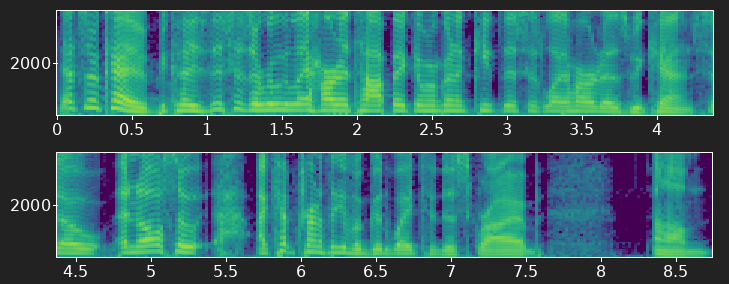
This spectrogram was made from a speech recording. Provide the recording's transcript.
That's okay because this is a really lighthearted topic, and we're going to keep this as lighthearted as we can. So, and also, I kept trying to think of a good way to describe um,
